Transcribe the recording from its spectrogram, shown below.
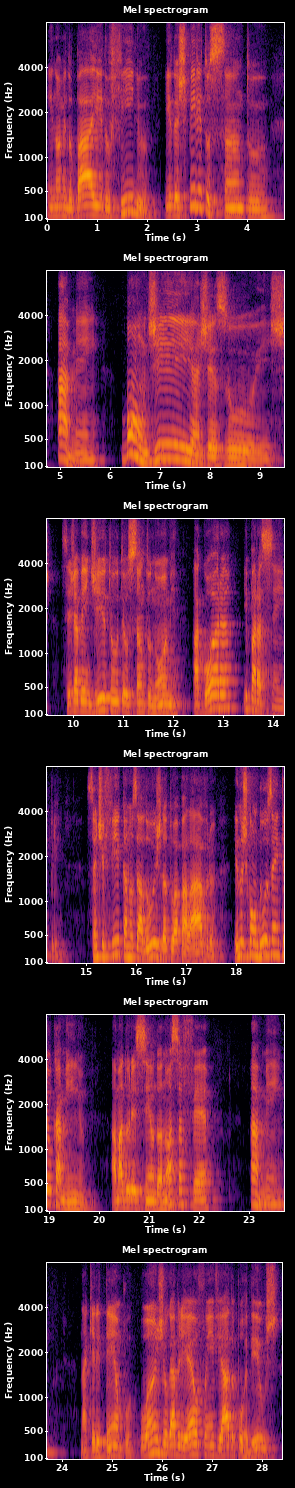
Em nome do Pai, do Filho e do Espírito Santo. Amém. Bom dia, Jesus. Seja bendito o teu santo nome, agora e para sempre. Santifica-nos à luz da tua palavra e nos conduza em teu caminho, amadurecendo a nossa fé. Amém. Naquele tempo, o anjo Gabriel foi enviado por Deus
